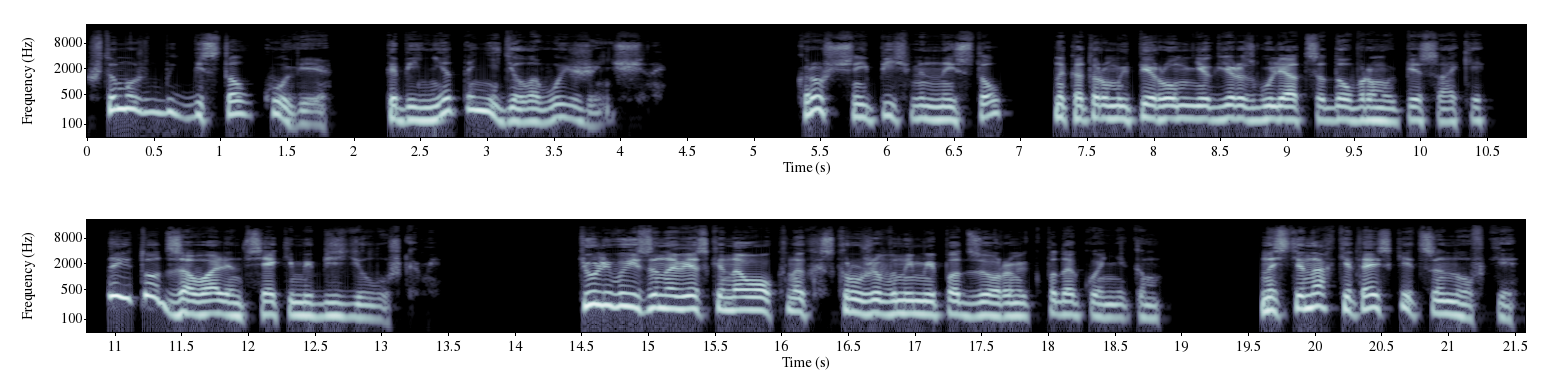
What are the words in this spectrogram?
Что может быть бестолковее кабинета неделовой женщины? крошечный письменный стол, на котором и пером негде разгуляться доброму писаке, да и тот завален всякими безделушками. Тюлевые занавески на окнах с кружевными подзорами к подоконникам. На стенах китайские циновки.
